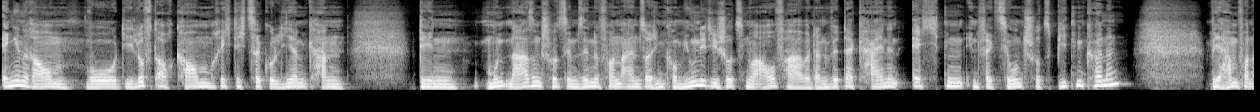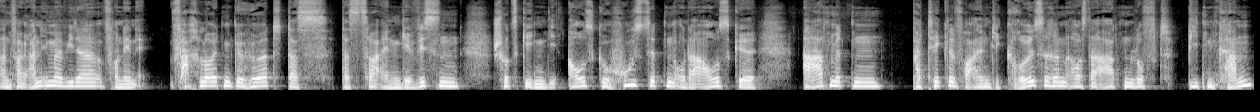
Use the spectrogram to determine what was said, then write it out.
engen Raum, wo die Luft auch kaum richtig zirkulieren kann, den Mund-Nasenschutz im Sinne von einem solchen Community-Schutz nur aufhabe, dann wird er keinen echten Infektionsschutz bieten können. Wir haben von Anfang an immer wieder von den Fachleuten gehört, dass das zwar einen gewissen Schutz gegen die ausgehusteten oder ausgeatmeten Partikel, vor allem die größeren aus der Atemluft bieten kann,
